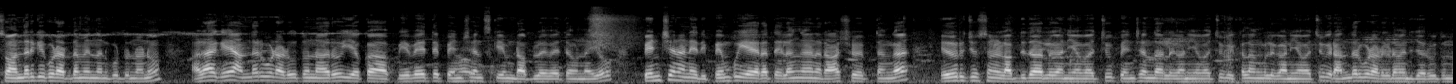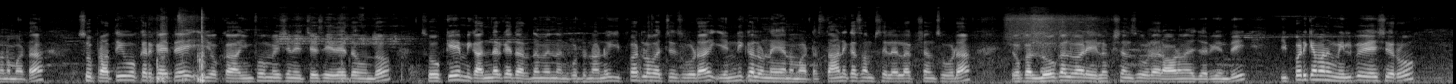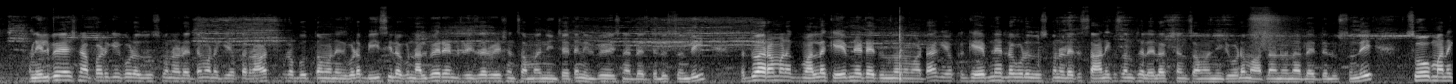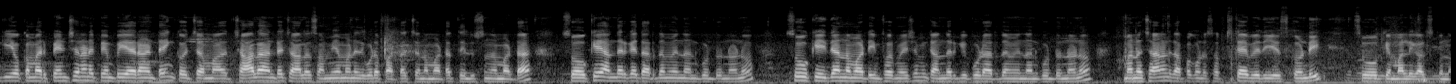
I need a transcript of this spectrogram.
సో అందరికీ కూడా అర్థమైంది అనుకుంటున్నాను అలాగే అందరూ కూడా అడుగుతున్నారు ఈ యొక్క ఏవైతే పెన్షన్ స్కీమ్ డబ్బులు ఏవైతే ఉన్నాయో పెన్షన్ అనేది పెంపు ఏర తెలంగాణ రాష్ట్ర వ్యాప్తంగా ఎదురు చూస్తున్న లబ్ధిదారులు కానివ్వచ్చు పెన్షన్దారులు కానివ్వచ్చు వికలాంగులు కానివ్వచ్చు వీరందరూ కూడా అడగడం అయితే జరుగుతుందన్నమాట. సో ప్రతి ఒక్కరికైతే ఈ యొక్క ఇన్ఫర్మేషన్ ఇచ్చేసి ఏదైతే ఉందో సో ఓకే మీకు అందరికైతే అర్థమైంది అనుకుంటున్నాను. ఇప్పట్లో వచ్చేసి కూడా ఎన్నికలు ఉన్నాయన్నమాట. స్థానిక సంస్థల ఎలక్షన్స్ కూడా ఈ యొక్క లోకల్ వాడి ఎలక్షన్స్ కూడా రావడం అయితే జరిగింది. ఇప్పటికే మనకు నిలిపివేసారు నిలిపివేసినప్పటికీ కూడా చూసుకున్నట్టయితే మనకి యొక్క రాష్ట్ర ప్రభుత్వం అనేది కూడా బీసీలకు నలభై రెండు రిజర్వేషన్ సంబంధించి అయితే నిలిపివేసినట్లయితే తెలుస్తుంది. తద్వారా మనకు మళ్ళీ కేబినెట్ అయితే ఉందన్నమాట. ఈ యొక్క కేబినెట్లో కూడా చూసుకున్నట్టయితే స్థానిక సంస్థల ఎలక్షన్ సంబంధించి కూడా మాట్లాడుతున్నట్లయితే తెలుస్తుంది. సో మనకి యొక్క మరి పెన్షన్ అనేది పెంపయ్యారంటే ఇంకొంచెం చాలా అంటే చాలా సమయం అనేది కూడా పట్టచ్చు అనమాట తెలుస్తుంది అనమాట సో ఓకే అందరికైతే అర్థమైంది అనుకుంటున్నాను. సో ఓకే ఇది అన్నమాట ఇన్ఫర్మేషన్. మీకు అందరికీ కూడా అర్థమైంది అనుకుంటున్నాను. మన ఛానల్ తప్పకుండా సబ్స్క్రైబ్ అయితే చేసుకోండి. సో ఓకే మళ్ళీ కలుసుకుందాం.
